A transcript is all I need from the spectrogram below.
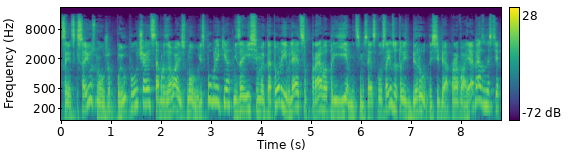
Советский Союз, но уже был, получается, образовались новые республики, независимые, которые являются правоприемницами Советского Союза, то есть берут на себя права и обязанности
